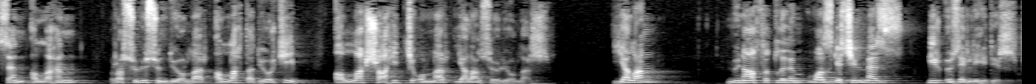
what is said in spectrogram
sen Allah'ın Resulüsün diyorlar. Allah da diyor ki Allah şahit ki onlar yalan söylüyorlar. Yalan münafıklığın vazgeçilmez bir özelliğidir.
